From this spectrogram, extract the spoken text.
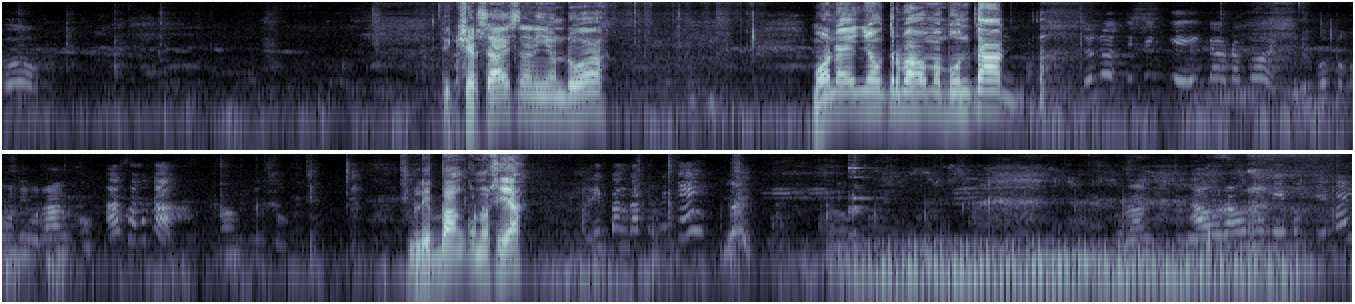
Oh. Exercise na ninyong duha. Mo na inyong trabaho mabuntag. Sunod ipingke ikaw na boy. Asa mo ka? Libang kuno siya. Malipang ka sa tingkay? Auraw na ni mo kinay.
